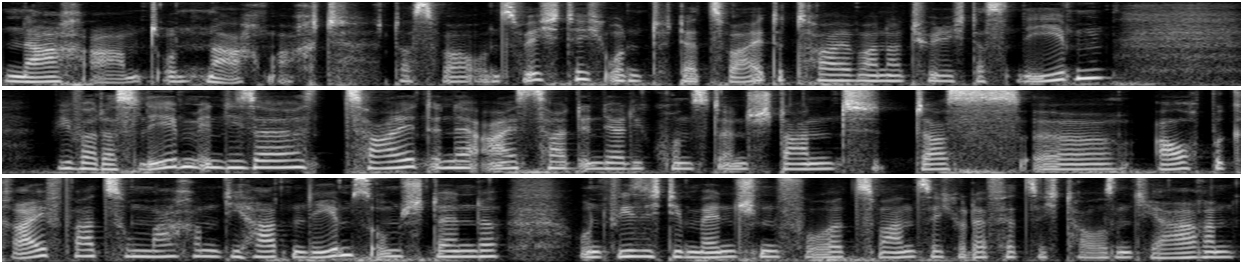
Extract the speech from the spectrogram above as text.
nachahmt und nachmacht. Das war uns wichtig. Und der zweite Teil war natürlich das Leben. Wie war das Leben in dieser Zeit, in der Eiszeit, in der die Kunst entstand, das äh, auch begreifbar zu machen, die harten Lebensumstände und wie sich die Menschen vor 20 oder 40.000 Jahren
